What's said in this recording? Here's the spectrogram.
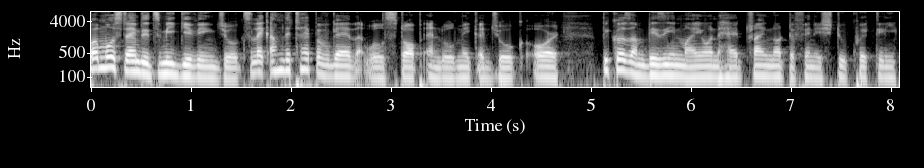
but most times it's me giving jokes like i'm the type of guy that will stop and will make a joke or because i'm busy in my own head trying not to finish too quickly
